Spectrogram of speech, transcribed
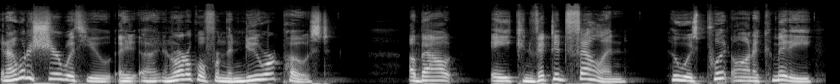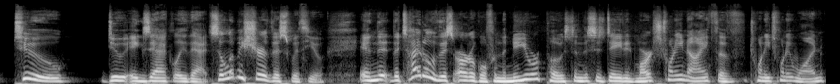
And I want to share with you a, uh, an article from the New York Post about a convicted felon who was put on a committee to do exactly that. So let me share this with you. And the, the title of this article from the New York Post, and this is dated March 29th of 2021,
